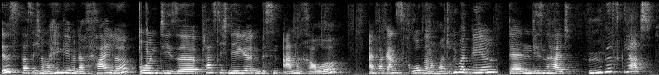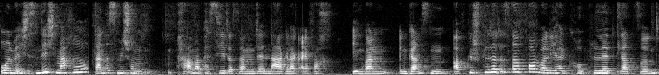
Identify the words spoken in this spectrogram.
ist, dass ich nochmal hingehe mit der Feile und diese Plastiknägel ein bisschen anraue. einfach ganz grob dann nochmal drüber gehe. Denn die sind halt übelst glatt. Und wenn ich das nicht mache, dann ist mir schon ein paar Mal passiert, dass dann der Nagellack einfach irgendwann im Ganzen abgesplittert ist davon, weil die halt komplett glatt sind.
